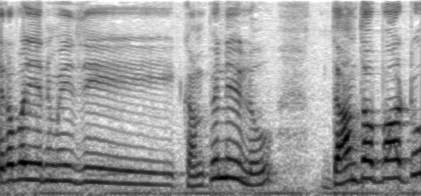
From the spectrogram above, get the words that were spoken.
ఇరవై ఎనిమిది కంపెనీలు దాంతోపాటు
